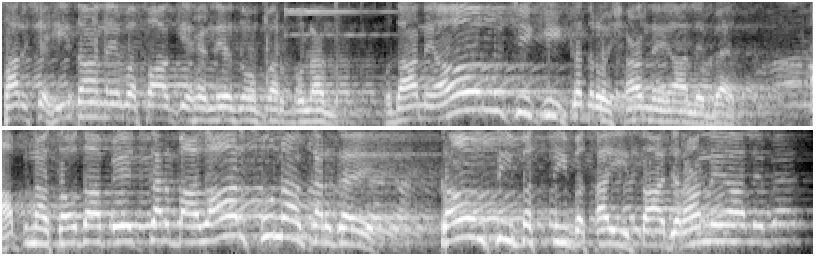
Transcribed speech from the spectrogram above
سر شہیدان وفا کے ہیں نیزوں پر بلند۔ خدا نے اور اونچی کی قدر و شان آل بیت۔ اپنا سودا بیچ کر بازار سونا کر گئے۔ کون سی بستی بسائی تاجران آل بیت؟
